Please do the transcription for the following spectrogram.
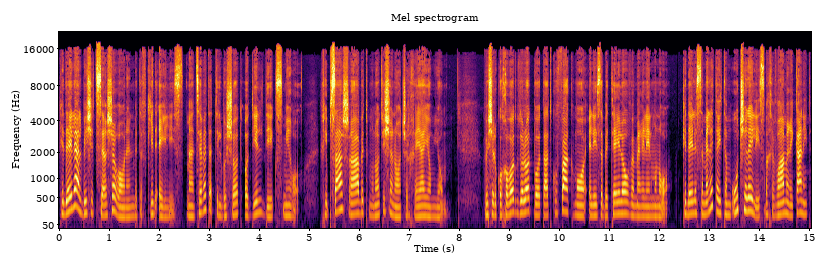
כדי להלביש את סירשה רונן בתפקיד אייליס, מעצבת התלבושות אודיל דיקס מירו, חיפשה השראה בתמונות ישנות של חיי היום-יום, ושל כוכבות גדולות באותה תקופה כמו אליזבת טיילור ומרילין מונרו. כדי לסמל את ההיטמעות של אייליס בחברה האמריקנית,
